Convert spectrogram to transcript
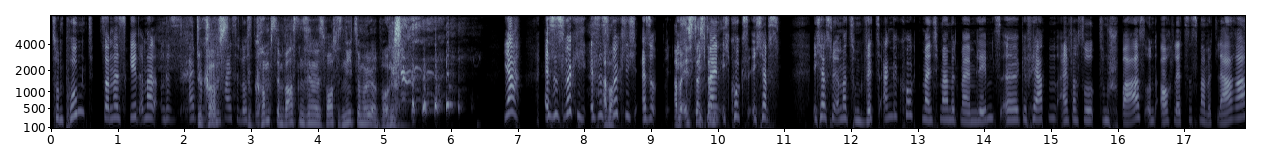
zum Punkt, sondern es geht immer und es ist einfach Du kommst, scheiße du lustig. kommst im wahrsten Sinne des Wortes nie zum Höhepunkt. Ja, es ist wirklich, es ist Aber- wirklich, also aber ich, ist das ich meine, ich guck's, ich hab's, ich hab's mir immer zum Witz angeguckt, manchmal mit meinem Lebensgefährten, äh, Gefährten, einfach so zum Spaß und auch letztens mal mit Lara.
